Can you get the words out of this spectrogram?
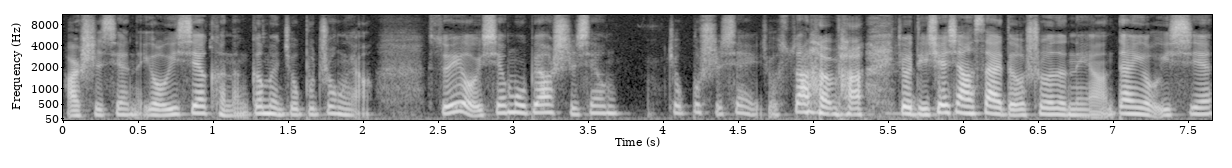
而实现的，有一些可能根本就不重要，所以有一些目标实现。”就不实现也就算了吧，就的确像赛德说的那样，但有一些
